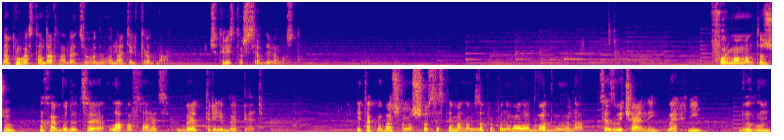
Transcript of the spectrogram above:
Напруга стандартна для цього двигуна тільки одна. 460-90. Форма монтажу. Нехай буде це лапа фланець B3 і B5. І так ми бачимо, що система нам запропонувала два двигуна. Це звичайний верхній двигун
